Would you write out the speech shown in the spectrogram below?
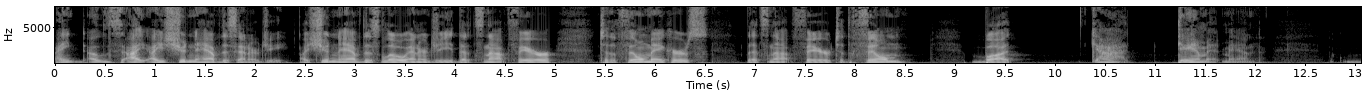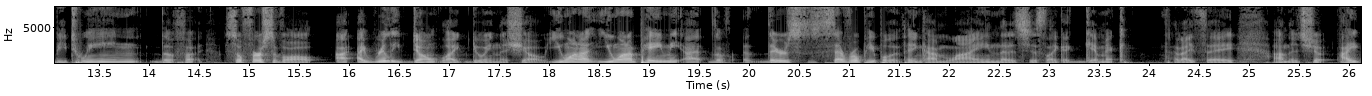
I, I I shouldn't have this energy. I shouldn't have this low energy. That's not fair to the filmmakers. That's not fair to the film. But God damn it, man. Between the fu- so first of all, I, really don't like doing this show. You wanna you wanna pay me? I, the, there's several people that think I'm lying. That it's just like a gimmick that I say on the show. I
